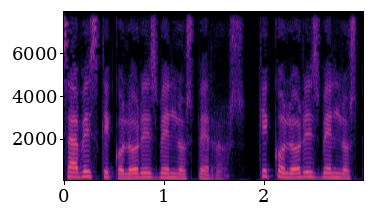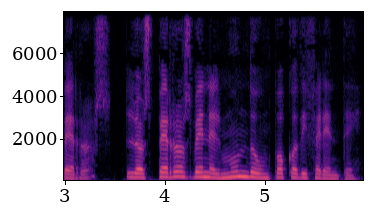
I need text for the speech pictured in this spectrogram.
¿Sabes qué colores ven los perros? ¿Qué colores ven los perros? Los perros ven el mundo un poco diferente.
